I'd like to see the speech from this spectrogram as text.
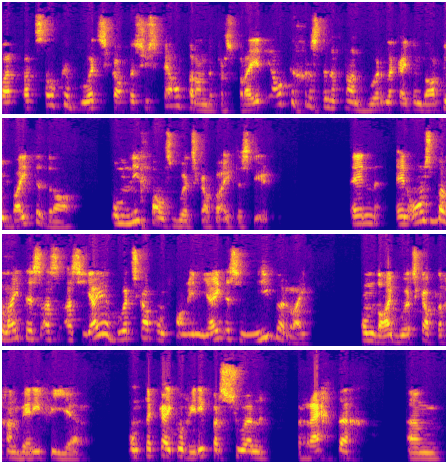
wat wat sulke boodskappe soos veldbrande versprei het, elke Christen 'n verantwoordelikheid om daartoe by te dra om nie vals boodskappe uit te stuur nie. En en ons beleid is as as jy 'n boodskap ontvang en jy is nie bereid om daai boodskap te gaan verifieer om te kyk of hierdie persoon regtig um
